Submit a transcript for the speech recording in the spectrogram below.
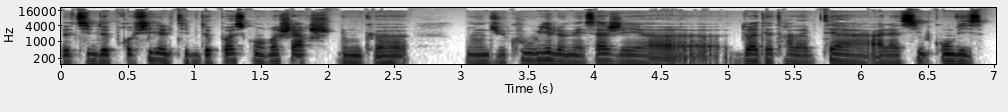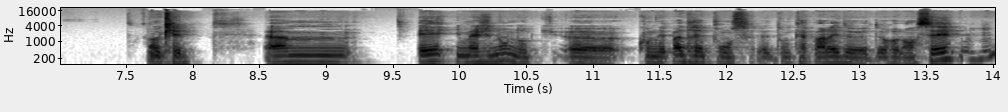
le type de profil et le type de poste qu'on recherche. Donc, euh, donc du coup, oui, le message est, doit être adapté à, à la cible qu'on vise. Ok. Euh, et imaginons donc euh, qu'on n'ait pas de réponse. Donc, tu as parlé de, de relancer. Mm-hmm.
